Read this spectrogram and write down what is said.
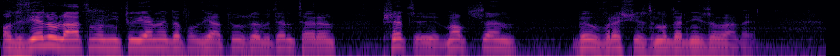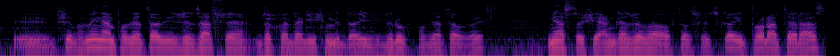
Od wielu lat monitujemy do powiatu, żeby ten teren przed y, MOPS-em był wreszcie zmodernizowany. Yy, Przypominam powiatowi, że zawsze dokładaliśmy do ich dróg powiatowych. Miasto się angażowało w to wszystko i pora teraz,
